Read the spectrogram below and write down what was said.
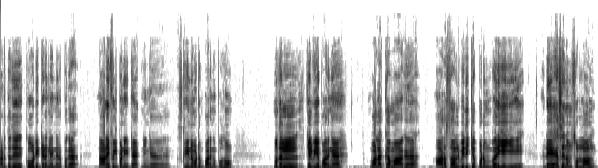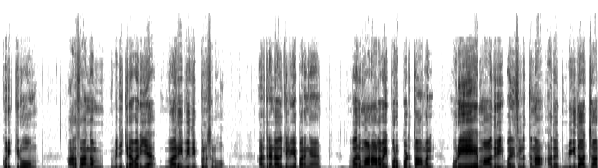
அடுத்தது கோடிட்ட இடங்களை நிரப்புக. நானே ஃபில் பண்ணிட்டேன். நீங்கள் ஸ்க்ரீனில் மட்டும் பாருங்கள் போதும். முதல் கேள்வியை பாருங்கள் வழக்கமாக அரசால் விதிக்கப்படும் வரியையே டேஸ் எனும் சொல்லால் குறிக்கிறோம். அரசாங்கம் விதிக்கிற வரியை வரி விதிப்புன்னு சொல்லுவோம். அடுத்து ரெண்டாவது கேள்வியை பாருங்கள் வருமான அளவை பொருட்படுத்தாமல் ஒரே மாதிரி வரி செலுத்தினா அதை விகிதாச்சார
